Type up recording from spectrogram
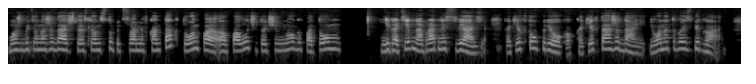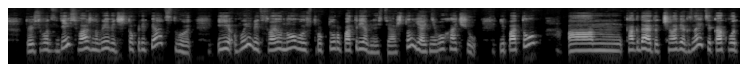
Может быть, он ожидает, что если он вступит с вами в контакт, то он э, получит очень много потом негативной обратной связи, каких-то упреков, каких-то ожиданий, и он этого избегает. То есть вот здесь важно выявить, что препятствует, и выявить свою новую структуру потребностей, а что я от него хочу. И потом когда этот человек, знаете, как вот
